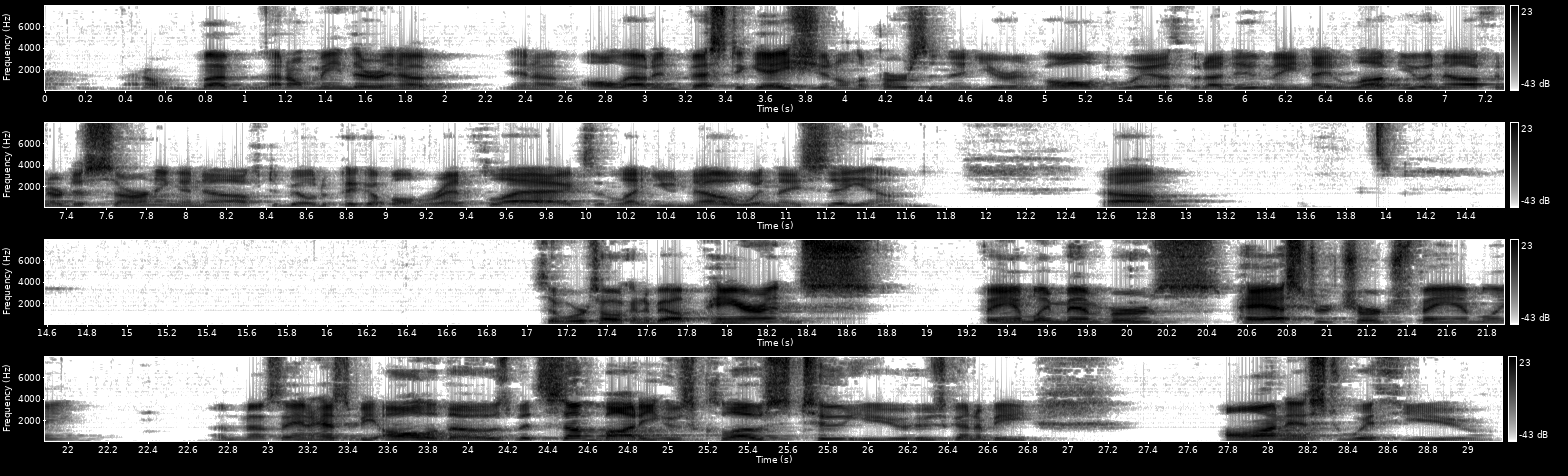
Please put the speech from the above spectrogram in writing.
I don't, I don't mean they're in a in an all out investigation on the person that you're involved with, but I do mean they love you enough and are discerning enough to be able to pick up on red flags and let you know when they see them. Um, so we're talking about parents, family members, pastor, church family. I'm not saying it has to be all of those, but somebody who's close to you, who's going to be honest with you.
